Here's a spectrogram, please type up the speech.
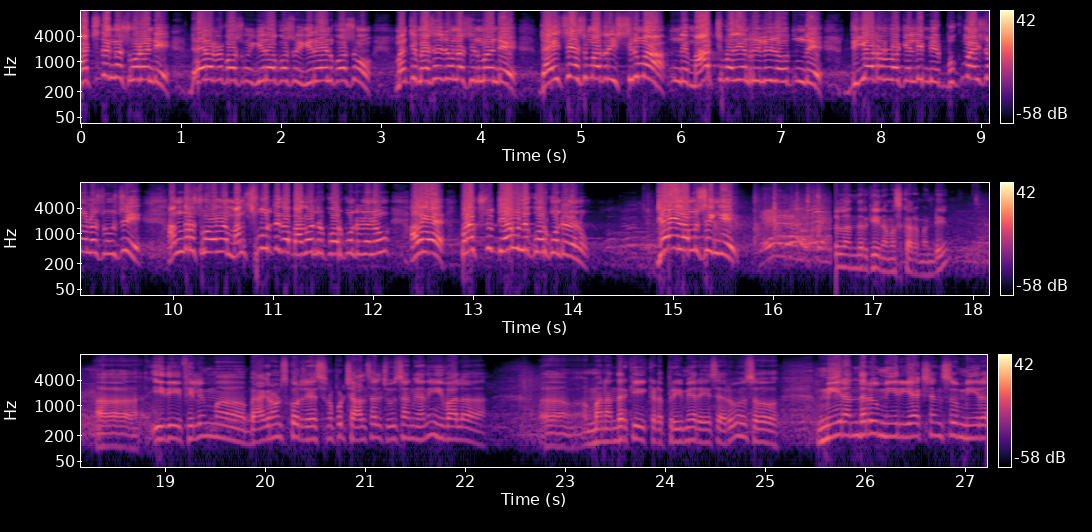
ఖచ్చితంగా చూడండి. డైరెక్టర్ కోసం హీరో కోసం హీరోయిన్ కోసం మంచి మెసేజ్ ఉన్న సినిమా అండి. దయచేసి మాత్రం ఈ సినిమా మార్చి పదిహేను రిలీజ్ అవుతుంది. థియేటర్లోకి వెళ్ళి మీరు బుక్ మై షోలో చూసి అందరూ చూడాలని మనస్ఫూర్తిగా భగవంతుడు కోరుకుంటున్నాను. అలాగే ప్రక్షు దేవుళ్ళని కోరుకుంటున్నాను. జై లంసింగి అందరికీ నమస్కారం అండి. ఇది ఫిలిం బ్యాక్గ్రౌండ్ స్కోర్ చేస్తున్నప్పుడు చాలాసార్లు చూశాను కానీ ఇవాళ మనందరికీ ఇక్కడ ప్రీమియర్ వేశారు. సో మీరందరూ మీ రియాక్షన్స్ మీరు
